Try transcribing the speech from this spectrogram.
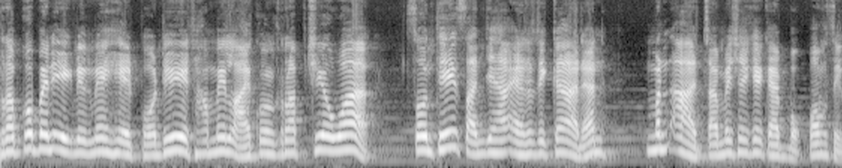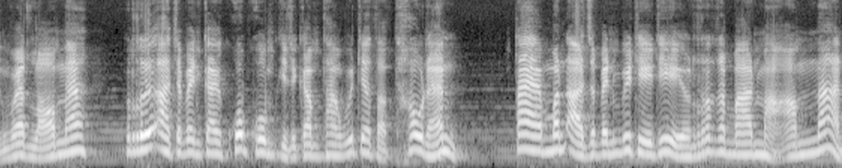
ครับก็เป็นอีกหนึ่งในเหตุผลที่ทำให้หลายคนครับเชื่อว่าสนธิสัญญาแอนตาร์กติกานั้น มันอาจจะไม่ใช่แค่การปกป้องสิ่งแวดล้อมนะ หรืออาจจะเป็นการควบคุมกิจกรรมทางวิทยาศาสตร์เท่านั้น แต่มันอาจจะเป็นวิธีที่รัฐบาลมหาอำนาจ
